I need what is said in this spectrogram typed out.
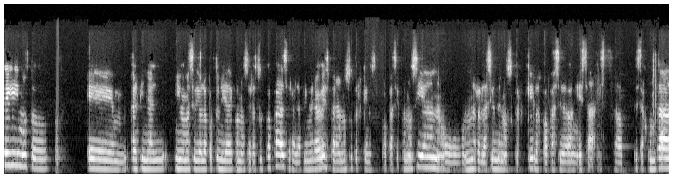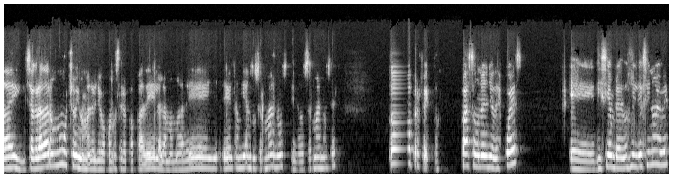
Seguimos todo. Eh, al final mi mamá se dio la oportunidad de conocer a sus papás, era la primera vez para nosotros que nuestros papás se conocían o en una relación de nosotros que los papás se daban esa, esa, juntada y se agradaron mucho, mi mamá lo llevó a conocer al papá de él, a la mamá de él también, sus hermanos, tiene dos hermanos él. Todo perfecto. Pasa un año después, eh, diciembre de 2019,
